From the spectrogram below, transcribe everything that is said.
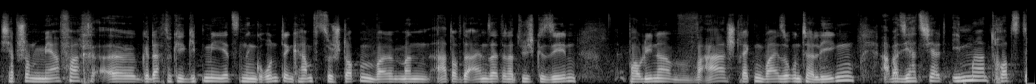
ich habe schon mehrfach äh, gedacht, okay, gib mir jetzt einen Grund, den Kampf zu stoppen, weil man hat auf der einen Seite natürlich gesehen, Paulina war streckenweise unterlegen, aber sie hat sich halt immer trotzdem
